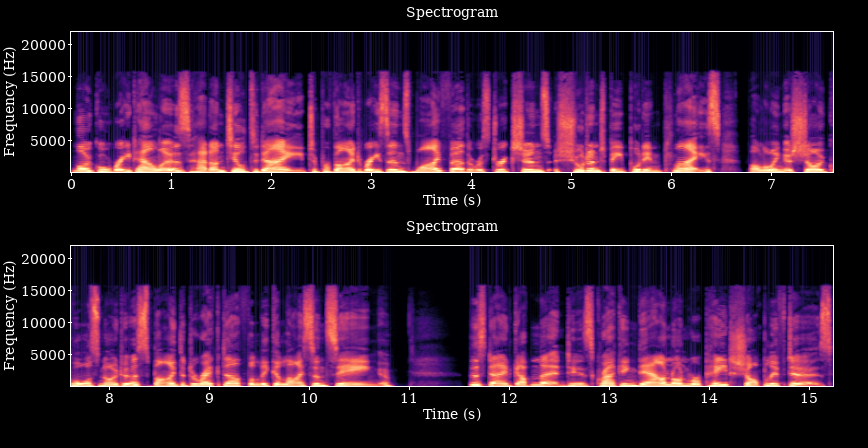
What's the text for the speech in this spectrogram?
Local retailers had until today to provide reasons why further restrictions shouldn't be put in place following a show cause notice by the Director for Liquor Licensing. The state government is cracking down on repeat shoplifters.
